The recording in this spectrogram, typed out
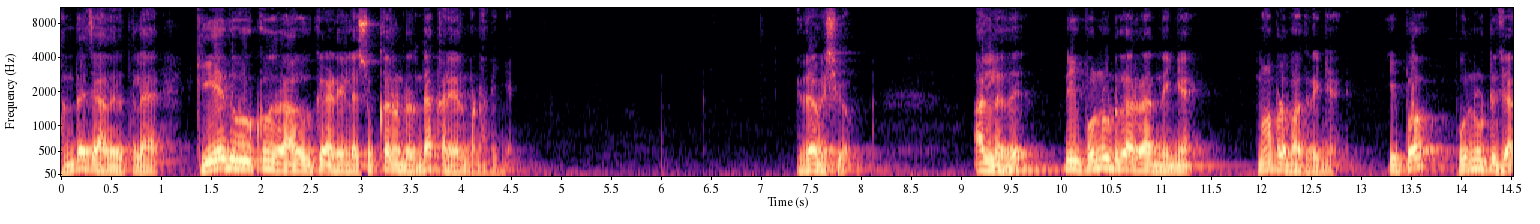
அந்த ஜாதகத்தில் கேதுவுக்கும் ராகுக்கும் இடையில சுக்கரன் இருந்தால் கல்யாணம் பண்ணாதீங்க. இதுதான் விஷயம். அல்லது நீங்கள் பொண்ணு வீட்டுக்காரராக இருந்தீங்க மாப்பிள்ளை பார்க்குறீங்க இப்போது பொண்ணு வீட்டு ஜா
